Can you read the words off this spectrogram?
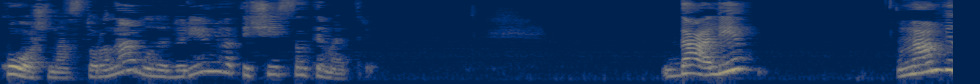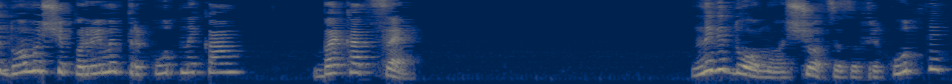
кожна сторона буде дорівнювати 6 см. Далі нам відомо, що периметр трикутника БКЦ. Невідомо, що це за трикутник,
